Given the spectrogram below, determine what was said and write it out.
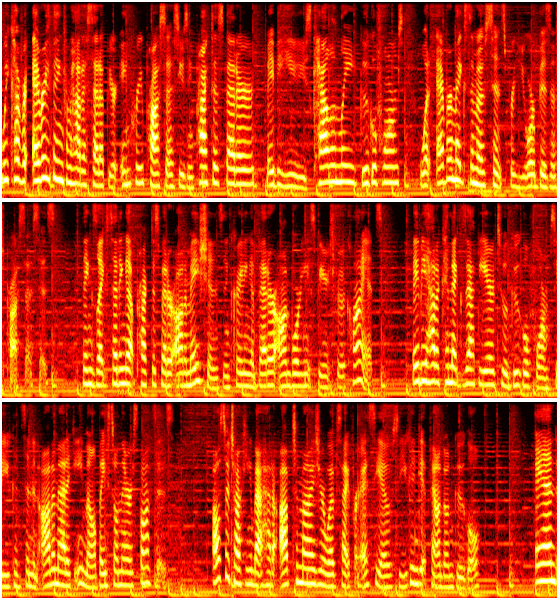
We cover everything from how to set up your inquiry process using Practice Better, maybe you use Calendly, Google Forms, whatever makes the most sense for your business processes. Things like setting up Practice Better automations and creating a better onboarding experience for your clients. Maybe how to connect Zapier to a Google form so you can send an automatic email based on their responses. Also, talking about how to optimize your website for SEO so you can get found on Google. And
